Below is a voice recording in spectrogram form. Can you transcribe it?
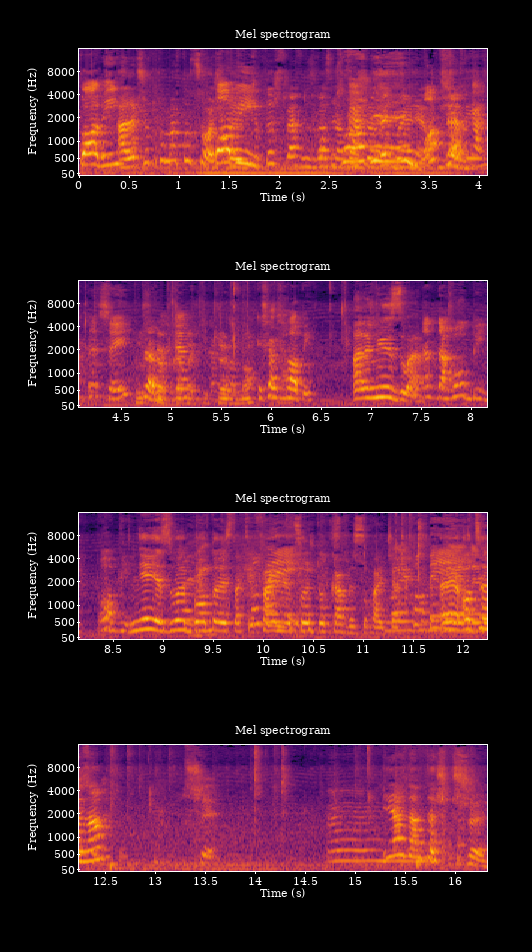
Bobby. Ale w środku ma to coś. Bobby. Czy ktoś trafił z Was na Bobby. kaszę? Bo ja nie. What Dżem. the? See? Truskawka taki krem, no. It says hobby. Ale nie jest złe. Hobby. Hobby. Nie jest złe, bo to jest takie Bobby. fajne coś do kawy, słuchajcie. Hobby. E, ocena? Trzy. Um, Ja dam też trzy.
